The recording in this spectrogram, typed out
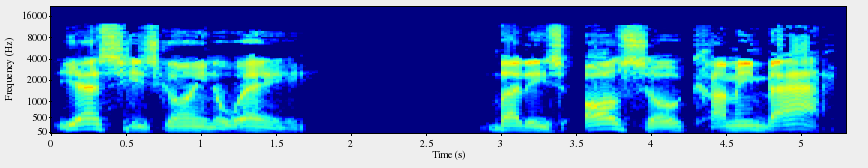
yes, he's going away, but he's also coming back.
